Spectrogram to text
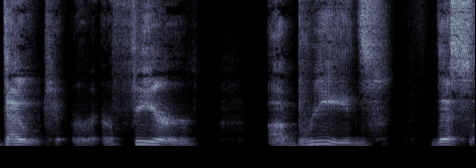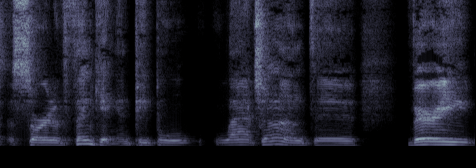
doubt or, or fear uh, breeds this sort of thinking and people latch on to very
